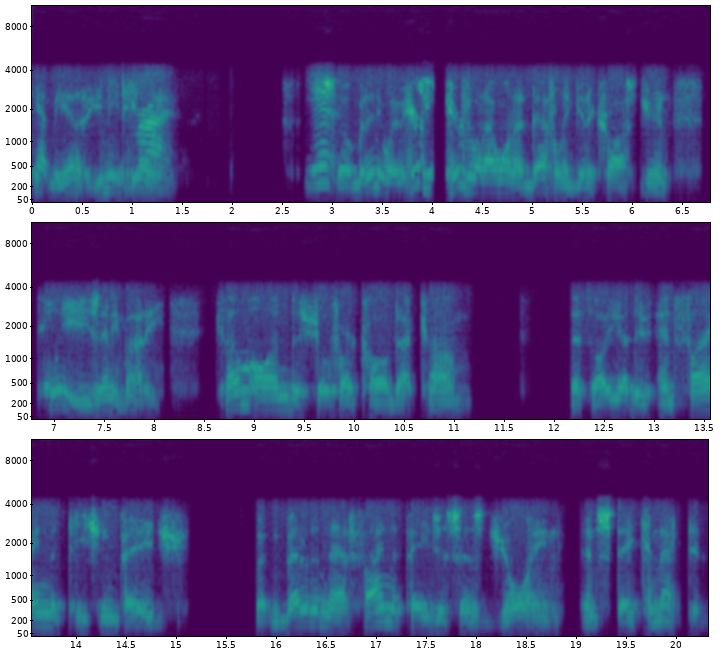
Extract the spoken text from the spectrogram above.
can't be in it. You need healing. Right. Yeah. So, but anyway, here's here's what I want to definitely get across, June. Please, anybody, come on to shofarcall.com. That's all you got to do, and find the teaching page. But better than that, find the page that says join and stay connected.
